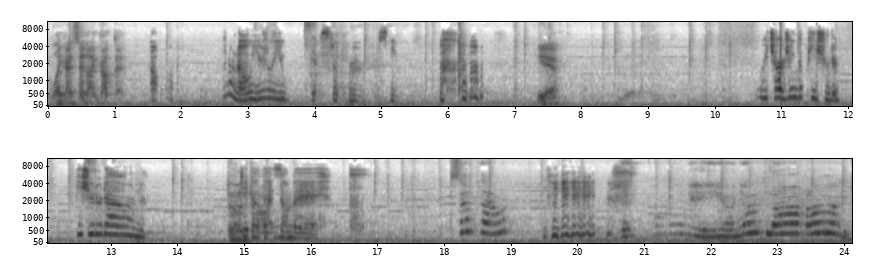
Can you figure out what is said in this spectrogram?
Like I said, I got that. Oh, okay. I don't know. Usually you get stuff from Steam. Yeah. Recharging the pea shooter. Pea shooter down. Dun, Take out that zombie. Sunflower. Yay! Zombie on your lawn.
